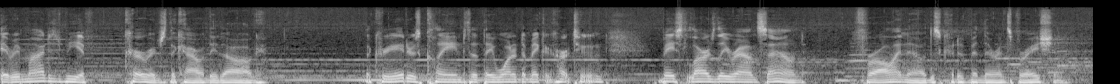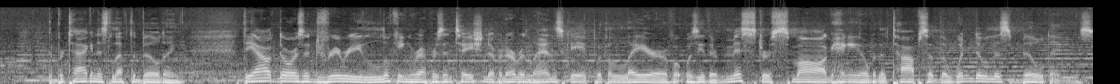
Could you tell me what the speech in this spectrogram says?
It reminded me of Courage the Cowardly Dog. The creators claimed that they wanted to make a cartoon based largely around sound. For all I know, this could have been their inspiration. The protagonist left the building. The outdoors a dreary looking representation of an urban landscape with a layer of what was either mist or smog hanging over the tops of the windowless buildings.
